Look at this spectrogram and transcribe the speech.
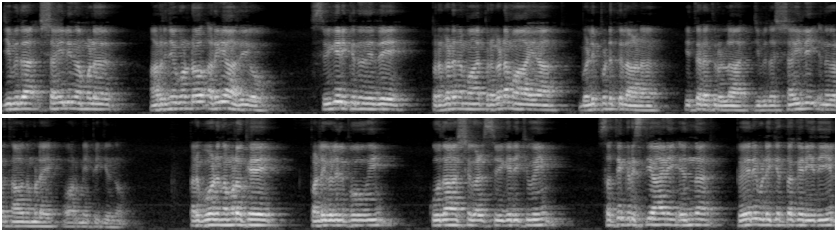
ജീവിത ശൈലി നമ്മൾ അറിഞ്ഞുകൊണ്ടോ അറിയാതെയോ സ്വീകരിക്കുന്നതിന്റെ പ്രകടനമായ പ്രകടമായ വെളിപ്പെടുത്തലാണ് ഇത്തരത്തിലുള്ള ജീവിത ശൈലി എന്ന് കർത്താവ് നമ്മളെ ഓർമ്മിപ്പിക്കുന്നു. പലപ്പോഴും നമ്മളൊക്കെ പള്ളികളിൽ പോവുകയും കൂതാശകൾ സ്വീകരിക്കുകയും സത്യക്രിസ്ത്യാനി എന്ന് പേര് വിളിക്കത്തക്ക രീതിയിൽ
